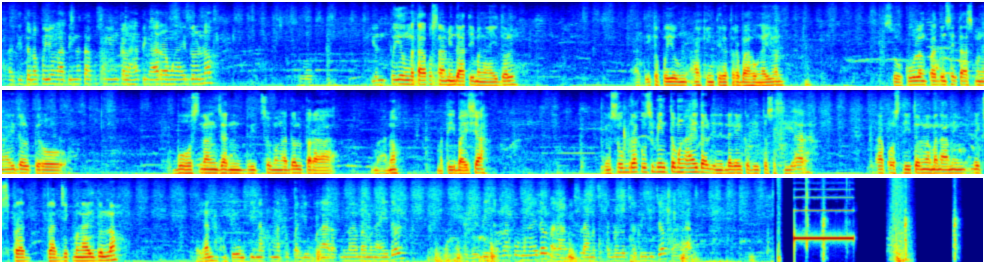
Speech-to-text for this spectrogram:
At ito na po yung ating natapos ngayong kalahating araw mga idol, no? So, yun po yung natapos namin dati mga idol. At ito po yung aking tinatrabaho ngayon. So kulang pa dun sa itaas mga idol pero buhos lang dyan dito mga idol para ano, matibay siya. Yung sobra kong simento mga idol inilagay ko dito sa CR. Tapos dito na naman namin next project mga idol no. Ayan, unti-unti na pong natupad yung pangarap ni mama mga idol. Hanggang dito na lang po mga idol. Maraming salamat sa panonood sa ating video. Paalam.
